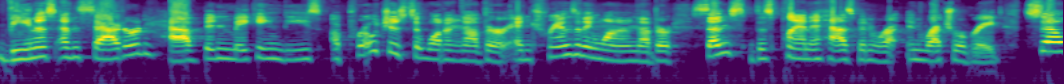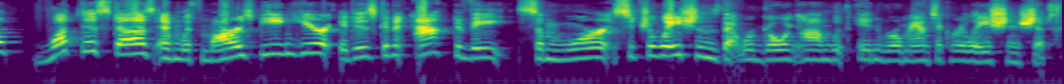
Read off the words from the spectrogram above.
Venus and Saturn have been making these approaches to one another and transiting one another since this planet has been re- in retrograde. So, what this does, and with Mars being here, it is going to activate some more situations that were going on within romantic relationships.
